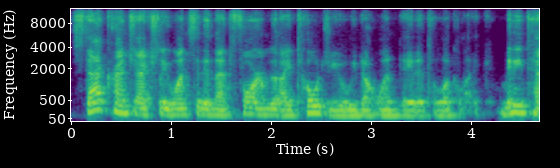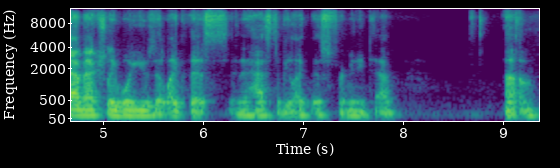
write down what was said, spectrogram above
StatCrunch actually wants it in that form that I told you we don't want data to look like. Minitab actually will use it like this, and it has to be like this for Minitab, um,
